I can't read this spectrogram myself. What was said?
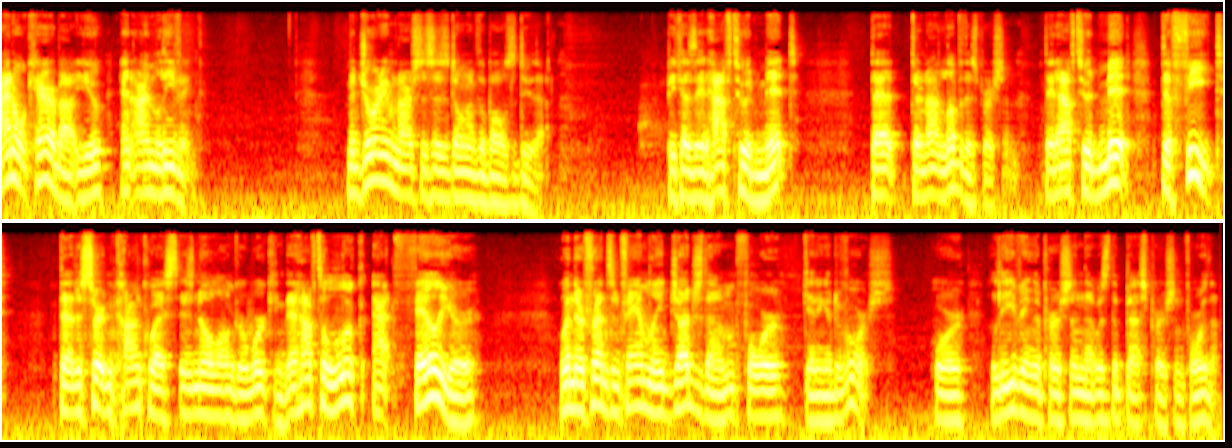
I don't care about you and I'm leaving. Majority of narcissists don't have the balls to do that because they'd have to admit that they're not in love with this person. They'd have to admit defeat that a certain conquest is no longer working. They have to look at failure when their friends and family judge them for getting a divorce or leaving the person that was the best person for them.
